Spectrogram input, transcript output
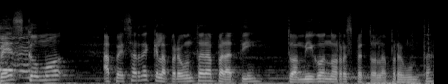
¿Ves cómo, a pesar de que la pregunta era para ti, tu amigo no respetó la pregunta?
